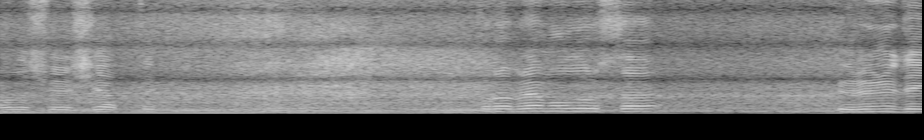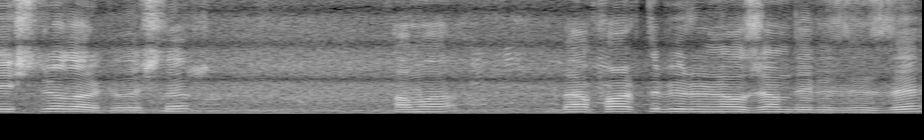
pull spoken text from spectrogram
Alışveriş yaptık. Problem olursa ürünü değiştiriyorlar arkadaşlar. Ama ben farklı bir ürün alacağım dediğinizde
